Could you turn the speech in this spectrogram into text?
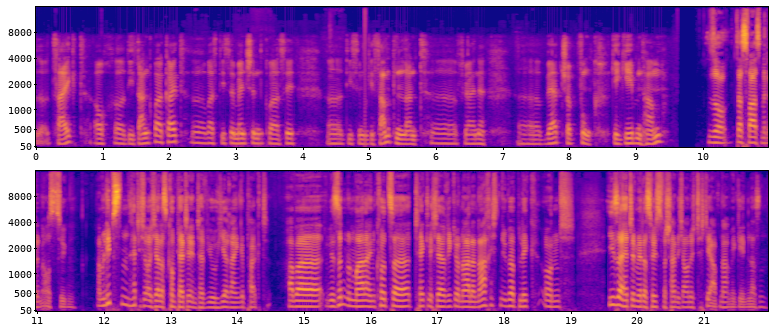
äh, zeigt auch äh, die Dankbarkeit, äh, was diese Menschen quasi äh, diesem gesamten Land äh, für eine äh, Wertschöpfung gegeben haben. So, das war's mit den Auszügen. Am liebsten hätte ich euch ja das komplette Interview hier reingepackt. Aber wir sind nun mal ein kurzer täglicher regionaler Nachrichtenüberblick und Isa hätte mir das höchstwahrscheinlich auch nicht durch die Abnahme gehen lassen.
